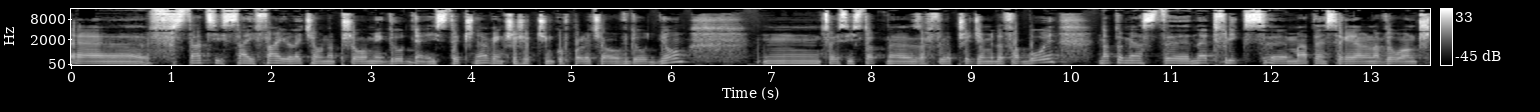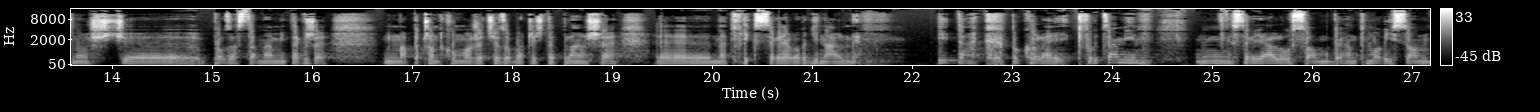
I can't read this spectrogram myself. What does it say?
E, W stacji Sci-Fi leciał na przełomie grudnia i stycznia. Większość odcinków poleciało w grudniu. Mm, Co jest istotne, za chwilę przejdziemy do fabuły. Natomiast e, Netflix e, ma ten serial na wyłączność poza Stanami, także na początku możecie zobaczyć te plansze Netflix serial oryginalny. I tak, po kolei. Twórcami mm, serialu są Grant Morrison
